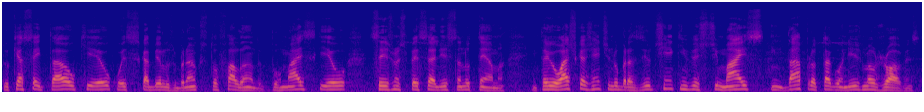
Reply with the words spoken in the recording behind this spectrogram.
do que aceitar o que eu, com esses cabelos brancos, estou falando, por mais que eu seja um especialista no tema. Então, eu acho que a gente no Brasil tinha que investir mais em dar protagonismo aos jovens,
